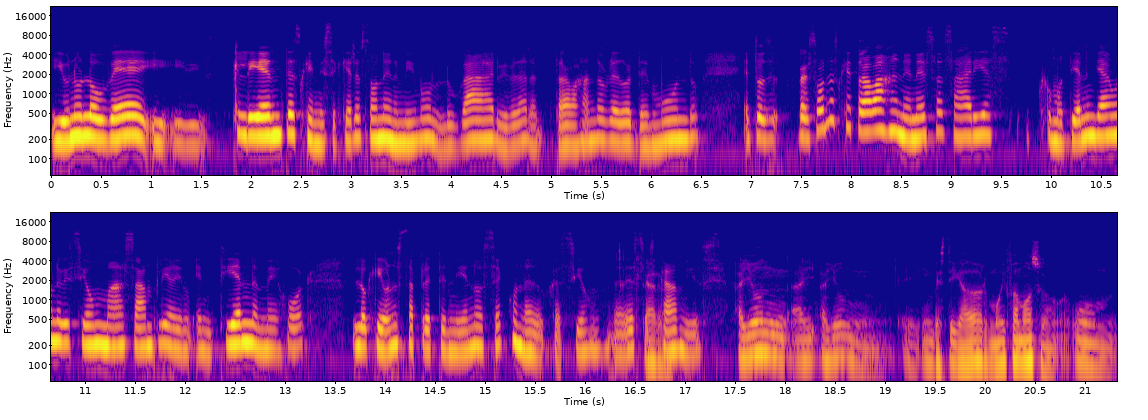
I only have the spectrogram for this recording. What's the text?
Y uno lo ve y, clientes que ni siquiera son en el mismo lugar, ¿verdad? trabajando alrededor del mundo. Entonces, personas que trabajan en esas áreas, como tienen ya una visión más amplia, entienden mejor lo que uno está pretendiendo hacer con la educación de esos cambios. Hay un, hay, hay un eh, investigador muy famoso, un,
